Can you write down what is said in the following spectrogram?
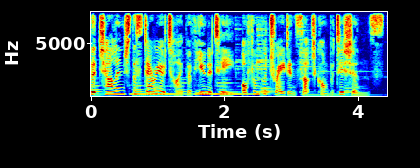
that challenge the stereotype of unity often portrayed in such competitions.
